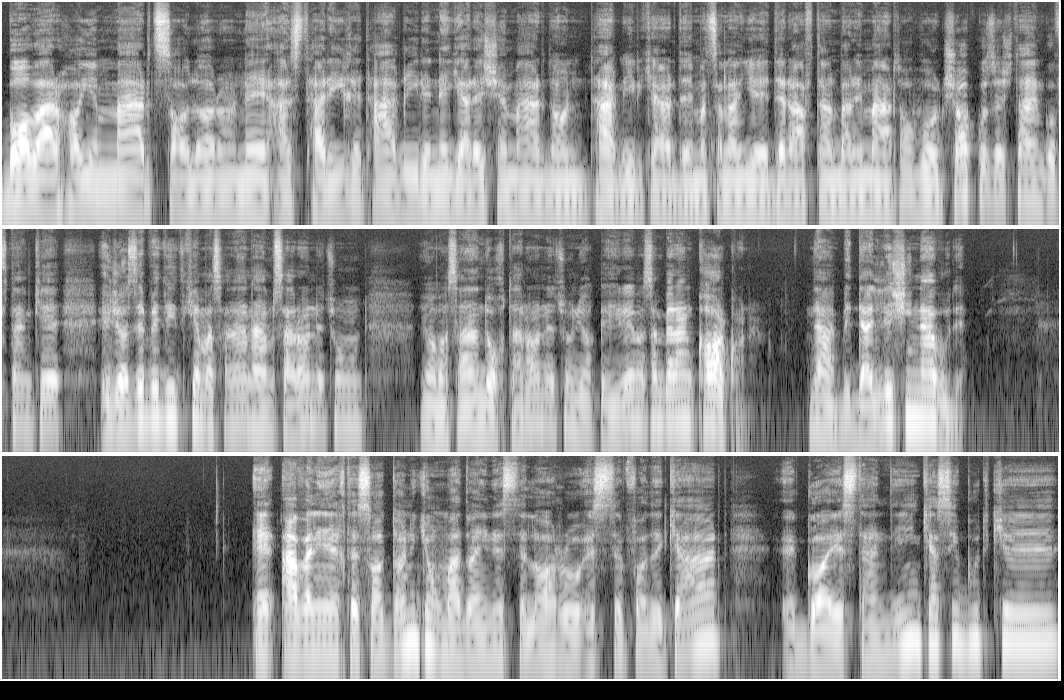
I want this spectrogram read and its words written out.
باورهای مرد سالارانه از طریق تغییر نگرش مردان تغییر کرده. مثلا یه عده رفتن برای مردها ورکشاپ گذاشتن گفتن که اجازه بدید که مثلا همسرانتون یا مثلا دخترانتون یا غیره مثلا برن کار کنن. نه به دلیلش این نبوده. اولین اقتصاددانی که اومد و این اصطلاح رو استفاده کرد گایستندین کسی بود که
